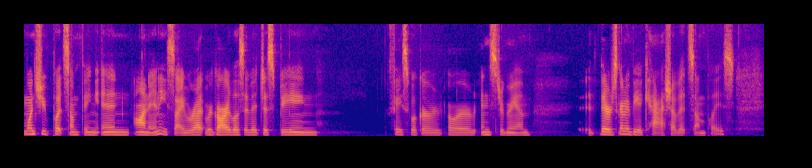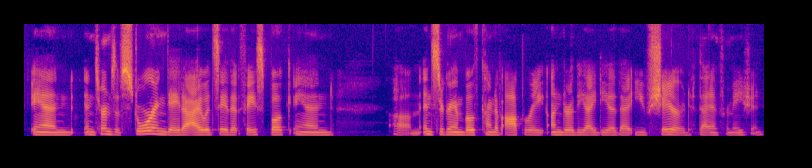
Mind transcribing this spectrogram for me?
once you put something in on any site, regardless of it just being Facebook or, or Instagram, there's going to be a cache of it someplace. And in terms of storing data, I would say that Facebook and um, Instagram both kind of operate under the idea that you've shared that information.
